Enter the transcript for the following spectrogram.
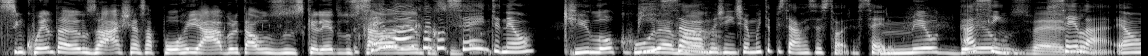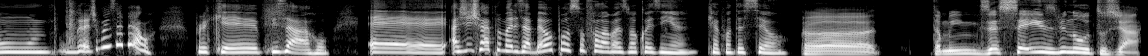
50 anos ache essa porra e abra e tá os esqueletos dos Sei caras lá lá o que dentro. vai assim. acontecer, entendeu? Que loucura, bizarro, mano. gente. É muito bizarro essa história, sério. Meu Deus, assim, velho. sei lá, é um, um grande Marisabel. Porque bizarro. É, a gente vai pro Marisabel ou posso falar mais uma coisinha que aconteceu? Estamos em 16 minutos já.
